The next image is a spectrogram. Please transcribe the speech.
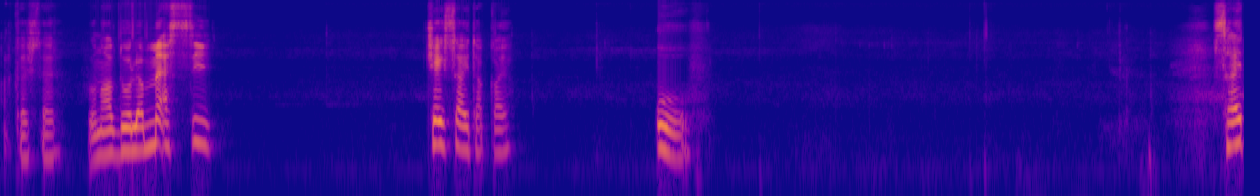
Arkadaşlar Ronaldo ile Messi. Çek Sait Hakkaya. Of. Sait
